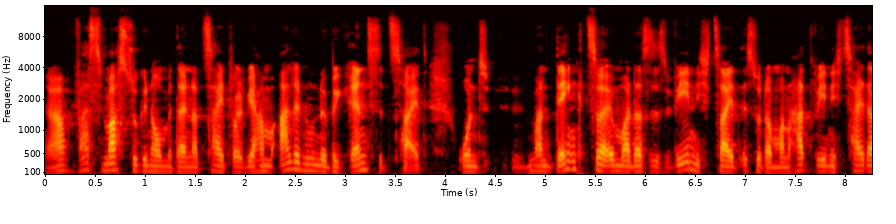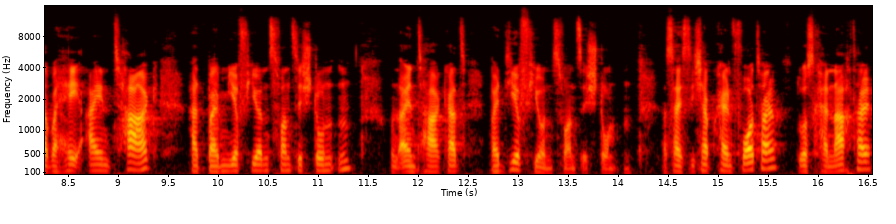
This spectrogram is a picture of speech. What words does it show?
Ja, was machst du genau mit deiner Zeit? Weil wir haben alle nur eine begrenzte Zeit und man denkt zwar immer, dass es wenig Zeit ist oder man hat wenig Zeit, aber hey, ein Tag hat bei mir 24 Stunden und ein Tag hat bei dir 24 Stunden. Das heißt, ich habe keinen Vorteil, du hast keinen Nachteil,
